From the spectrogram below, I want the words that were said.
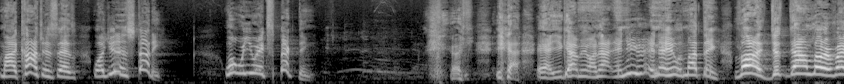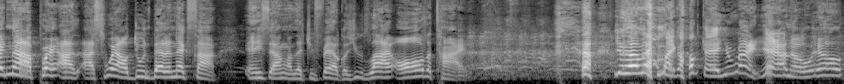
my conscience says, Well, you didn't study. What were you expecting? yeah, yeah, you got me on that. And you and then here was my thing. Lord, just download it right now. I pray, I, I swear I'll do it better next time. And he said, I'm gonna let you fail because you lie all the time. you know what I mean? I'm like, okay, you're right. Yeah, I know. You know,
